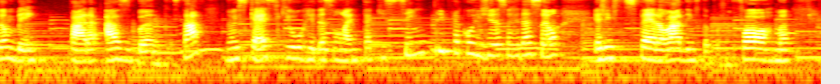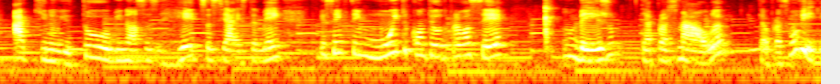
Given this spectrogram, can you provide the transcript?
também para as bancas, tá? Não esquece que o Redação Online está aqui sempre para corrigir a sua redação e a gente te espera lá dentro da plataforma, aqui no YouTube, nossas redes sociais também, porque sempre tem muito conteúdo para você. Um beijo, até a próxima aula, até o próximo vídeo.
